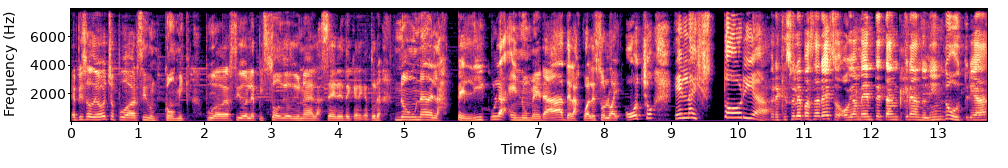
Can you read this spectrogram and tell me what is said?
episodio 8 pudo haber sido un cómic, pudo haber sido el episodio de una de las series de caricatura, no una de las películas enumeradas de las cuales solo hay 8 en la historia. Pero es que suele pasar eso. Obviamente están creando una industria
